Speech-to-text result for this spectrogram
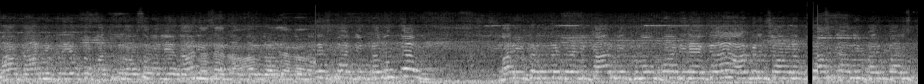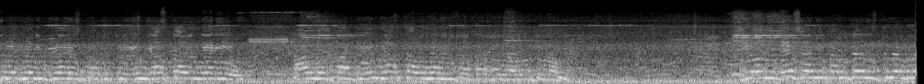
మా కార్మికుల యొక్క బతుకులు అవసరం లేదా అని. కాంగ్రెస్ పార్టీ ప్రభుత్వం మరి ఇక్కడ ఉన్నటువంటి కార్మికులు ఉపాధి లేక ఆకలి చావుల రాష్ట్రాన్ని పరిపాలిస్తున్నటువంటి బీఆర్ఎస్ ప్రభుత్వం ఏం చేస్తా ఉంది అని కాంగ్రెస్ పార్టీ ఏం చేస్తా ఉందని సందర్భంగా అడుగుతున్నాం ఈరోజు దేశాన్ని పరిపాలిస్తున్నటువంటి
